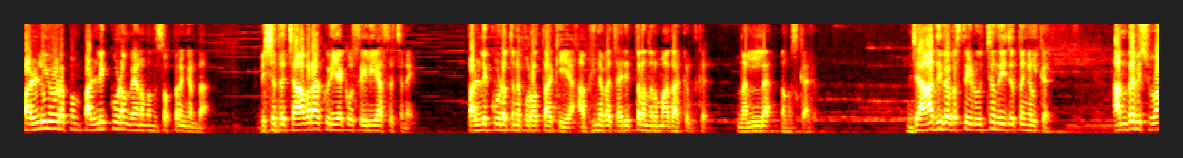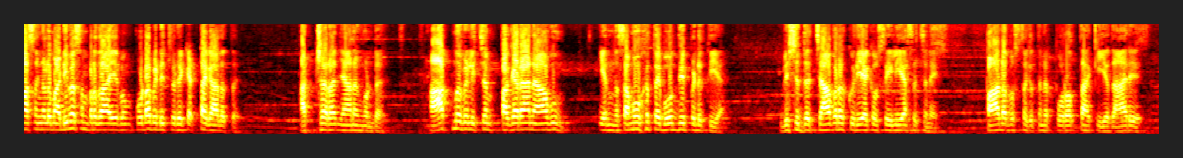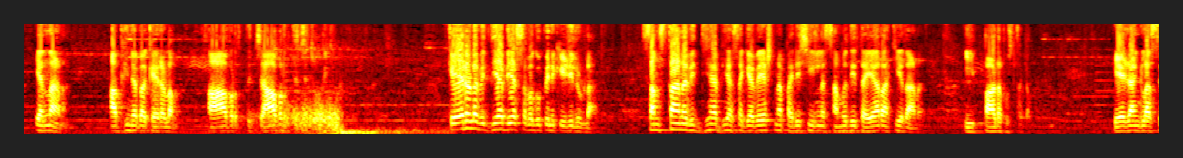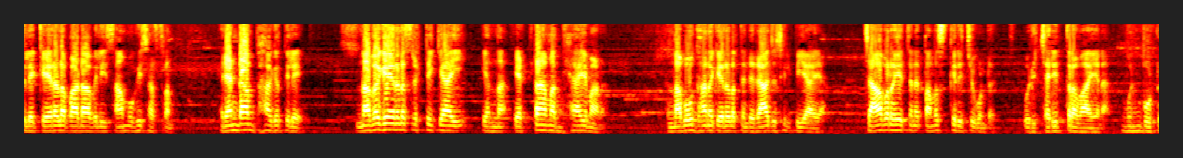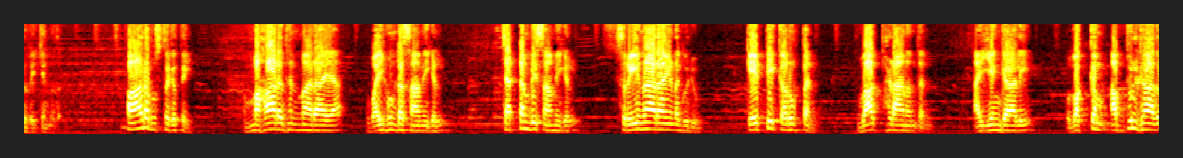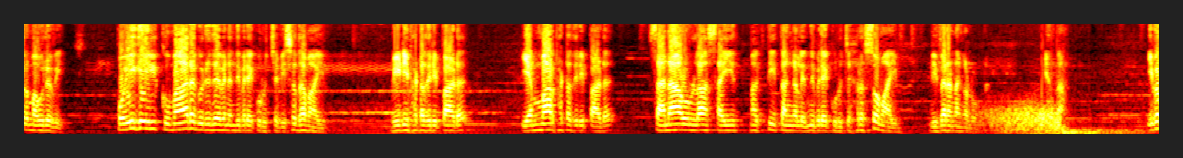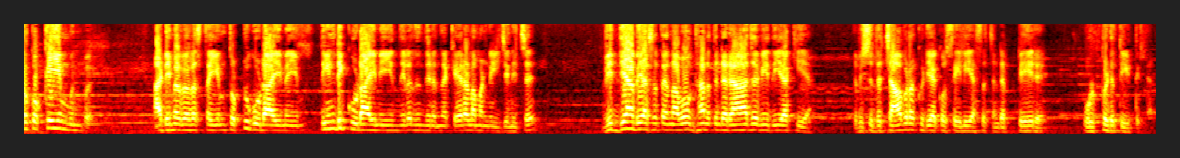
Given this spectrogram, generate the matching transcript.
പള്ളിയോടൊപ്പം പള്ളിക്കൂടം വേണമെന്ന് സ്വപ്നം കണ്ട വിശുദ്ധ ചാവറ കുര്യാക്കോസ് ഏലിയാസ് അച്ഛനെ പള്ളിക്കൂടത്തിന് പുറത്താക്കിയ അഭിനവ ചരിത്ര നിർമ്മാതാക്കൾക്ക് നല്ല നമസ്കാരം. ജാതി വ്യവസ്ഥയുടെ ഉച്ചനീചത്വങ്ങൾക്ക് അന്ധവിശ്വാസങ്ങളും അടിമ സമ്പ്രദായവും കുടപിടിച്ചൊരു കെട്ടകാലത്ത് അക്ഷരജ്ഞാനം കൊണ്ട് ആത്മവെളിച്ചം പകരാനാവും എന്ന് സമൂഹത്തെ ബോധ്യപ്പെടുത്തിയ വിശുദ്ധ ചാവറ കുര്യാക്കോസ് ഏലിയാസ് അച്ഛനെ പാഠപുസ്തകത്തിന് പുറത്താക്കിയത് ആര് എന്നാണ് അഭിനവ കേരളം ആവർത്തിച്ച് ആവർത്തിച്ച് ചോദിക്കുന്നത് കേരള വിദ്യാഭ്യാസ വകുപ്പിന് കീഴിലുള്ള സംസ്ഥാന വിദ്യാഭ്യാസ ഗവേഷണ പരിശീലന സമിതി തയ്യാറാക്കിയതാണ് ഈ പാഠപുസ്തകം. ഏഴാം ക്ലാസ്സിലെ കേരള പാഠാവലി സാമൂഹ്യശാസ്ത്രം രണ്ടാം ഭാഗത്തിലെ നവകേരള സൃഷ്ടിക്കായി എന്ന എട്ടാം അധ്യായമാണ്. നവോത്ഥാന കേരളത്തിന്റെ രാജശില്പിയായ ചാവറയച്ചനെ തമസ്കരിച്ചുകൊണ്ട് ഒരു ചരിത്ര വായന മുൻപോട്ട് വയ്ക്കുന്നത്. പാഠപുസ്തകത്തിൽ മഹാരഥന്മാരായ വൈകുണ്ഠസ്വാമികൾ ചട്ടമ്പി സ്വാമികൾ ശ്രീനാരായണ ഗുരു കെ പി കറുപ്പൻ വാഗ്ഭടാനന്ദൻ അയ്യങ്കാളി വക്കം അബ്ദുൽ ഖാദർ മൗലവി പൊയ്കയിൽ കുമാരഗുരുദേവൻ എന്നിവരെ കുറിച്ച് വിശദമായും V D Bhattathiripad M R Bhattathiripad Sanaullah Sayyid Makti Thangal എന്നിവരെ കുറിച്ച് ഹ്രസ്വമായും വിവരണങ്ങളുണ്ട് എന്നാണ്. ഇവർക്കൊക്കെയും മുൻപ് അടിമ വ്യവസ്ഥയും തൊട്ടുകൂടായ്മയും തീണ്ടിക്കൂടായ്മയും നിലനിന്നിരുന്ന കേരള മണ്ണിൽ ജനിച്ച് വിദ്യാഭ്യാസത്തെ നവോത്ഥാനത്തിന്റെ രാജവീതിയാക്കിയ വിശുദ്ധ ചാവറ കുര്യാക്കോസ് ഏലിയാസ് അച്ഛന്റെ പേര് ഉൾപ്പെടുത്തിയിട്ടില്ല.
